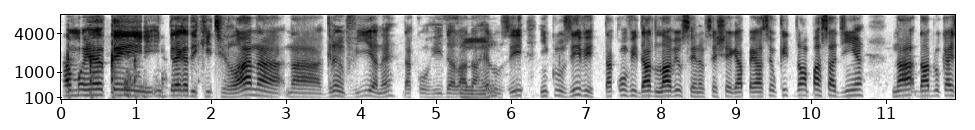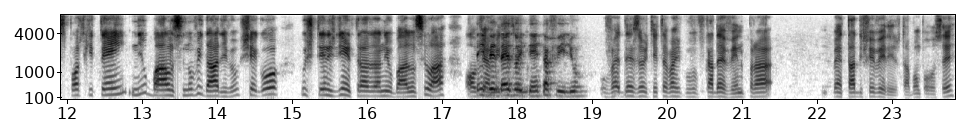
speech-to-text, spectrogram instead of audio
amanhã tem entrega de kits lá na, na Gran Via, né? Da corrida lá Sim. da Reluzir. Inclusive, tá convidado lá, viu, Senna? Você chegar, pegar seu kit, dar uma passadinha na WK Sport que tem New Balance, novidade, viu? Chegou os tênis de entrada da New Balance lá. Obviamente, tem V1080, tem... filho o V1080 vai ficar devendo para metade de fevereiro, tá bom para você?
